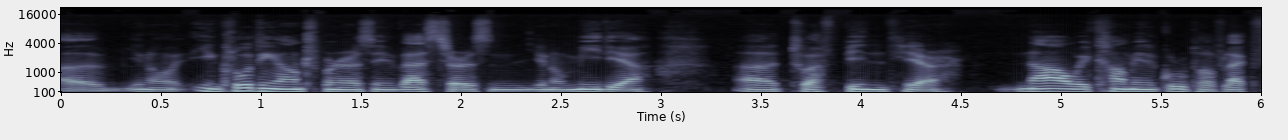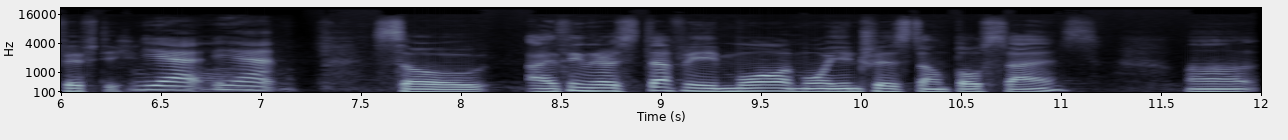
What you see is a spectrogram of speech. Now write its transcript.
uh, you know, including entrepreneurs, investors, and you know, media, uh, to have been here. Now we come in a group of like fifty. Yeah, yeah. So I think there's definitely more and more interest on both sides. Uh,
